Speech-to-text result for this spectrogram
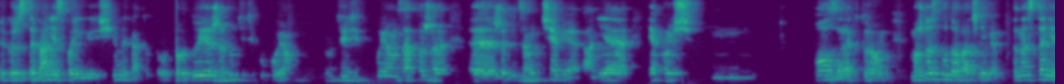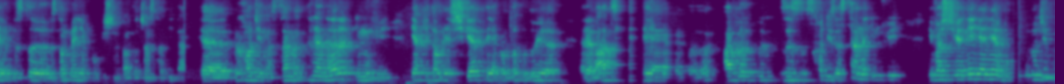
wykorzystywanie swoich silnych atutów powoduje, że ludzie cię kupują. Ludzie cię kupują za to, że E, że widzą ciebie, a nie jakąś mm, pozę, którą można zbudować, nie wiem, to na scenie w wystąpieniach publicznych bardzo często widać. E, wychodzi na scenę trener i mówi, jaki to jest świetny, jak on to buduje relacje, a schodzi ze sceny i mówi, i właściwie nie, nie, nie, bo ludzie mnie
